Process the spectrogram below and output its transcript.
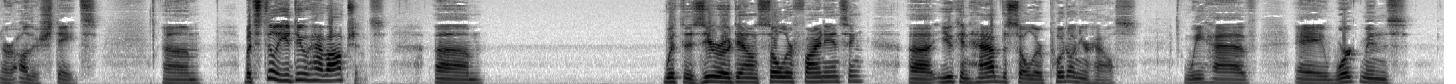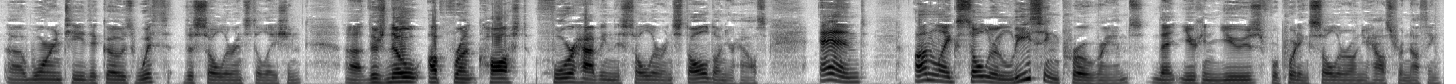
or other states. Um, but still, you do have options. Um, with the zero down solar financing, uh, you can have the solar put on your house. We have a workman's uh, warranty that goes with the solar installation. Uh, there's no upfront cost for having the solar installed on your house. And unlike solar leasing programs that you can use for putting solar on your house for nothing,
